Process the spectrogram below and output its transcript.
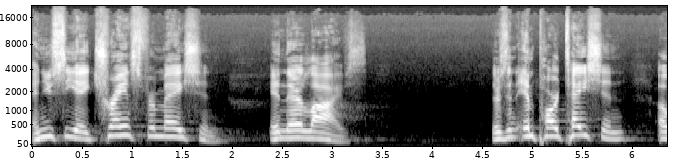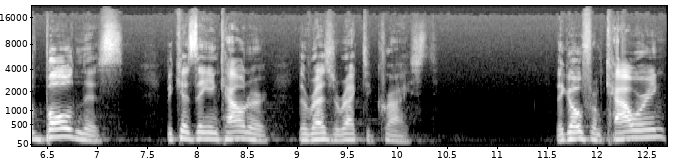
and you see a transformation in their lives. There's an impartation of boldness because they encounter the resurrected Christ. They go from cowering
